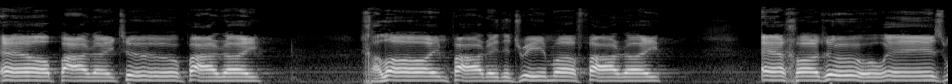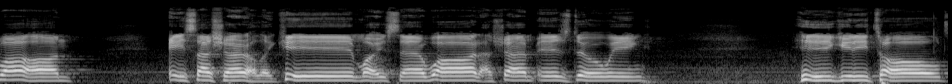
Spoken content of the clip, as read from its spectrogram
El Parai to Parai. Chaloim Parai, the dream of Parai. Echad who is one. Is Asher Alekim, Moise, what Hashem is doing. He Giri told,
